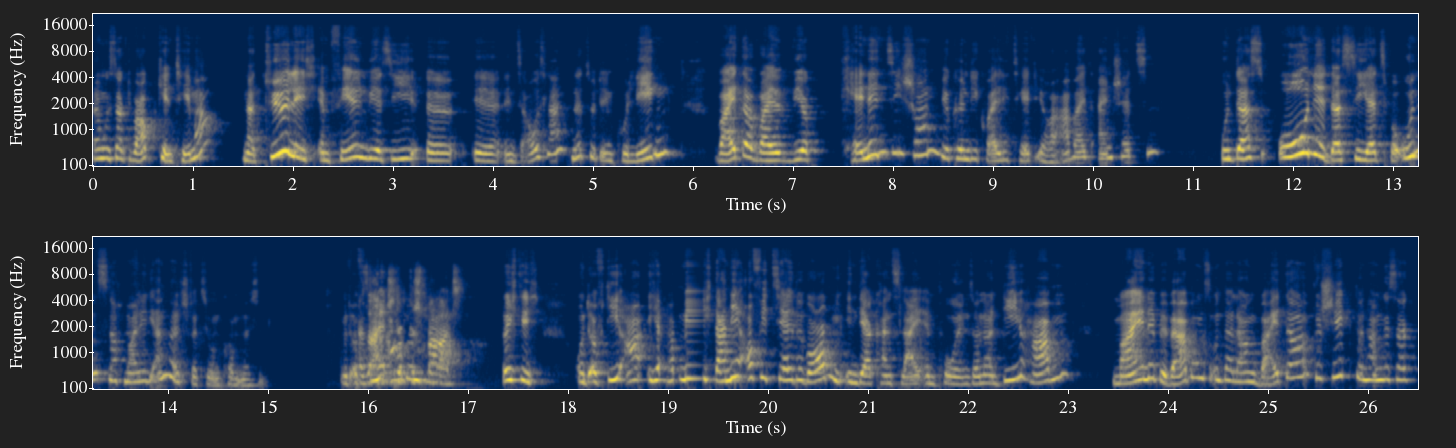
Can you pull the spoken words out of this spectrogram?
haben gesagt, überhaupt kein Thema. Natürlich empfehlen wir sie äh, äh, ins Ausland, ne, zu den Kollegen weiter, weil wir kennen sie schon, wir können die Qualität ihrer Arbeit einschätzen und das ohne, dass sie jetzt bei uns nochmal in die Anwaltsstation kommen müssen. also ein Schritt gespart. Richtig. Und auf die Art, ich habe mich da nicht offiziell beworben in der Kanzlei in Polen, sondern die haben meine Bewerbungsunterlagen weitergeschickt und haben gesagt,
